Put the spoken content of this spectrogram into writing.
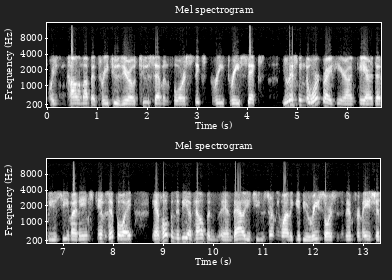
or you can call them up at 320 274 6336 you're listening to Work Right here on KRWC. My name's Tim Zipoy, and hoping to be of help and, and value to you. Certainly want to give you resources and information,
